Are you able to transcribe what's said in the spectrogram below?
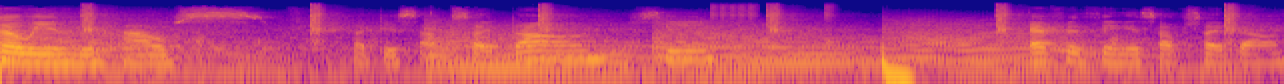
so in the house that is upside down you see. Everything is upside down.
